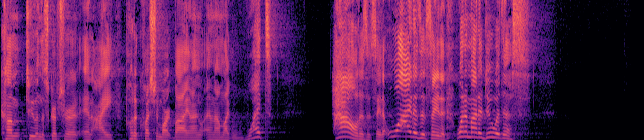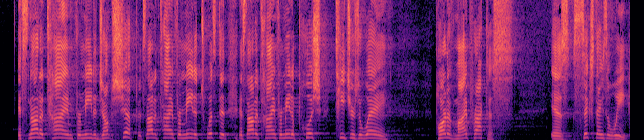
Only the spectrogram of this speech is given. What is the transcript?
come to in the scripture and I put a question mark by, and, I, and I'm like, what? How does it say that? Why does it say that? What am I to do with this? It's not a time for me to jump ship. It's not a time for me to twist it. It's not a time for me to push teachers away. Part of my practice is six days a week.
